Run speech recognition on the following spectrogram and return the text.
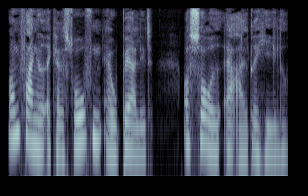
Omfanget af katastrofen er ubærligt, og såret er aldrig helet.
